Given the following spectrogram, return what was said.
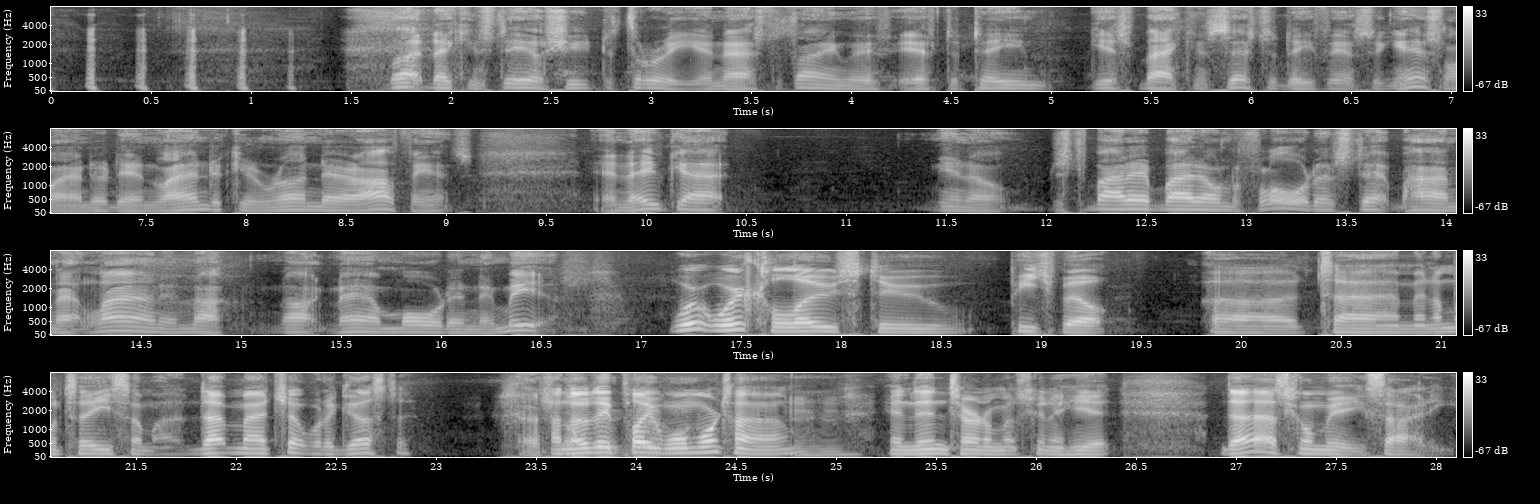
but they can still shoot the three, and that's the thing. If if the team gets back and sets the defense against Lander, then Lander can run their offense, and they've got, you know, just about everybody on the floor that step behind that line and knock knock down more than they miss. We're we're close to Peach Belt uh, time, and I'm gonna tell you something. That matchup with Augusta, That's I know they play one one. more time, and then tournament's gonna hit. That's gonna be exciting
